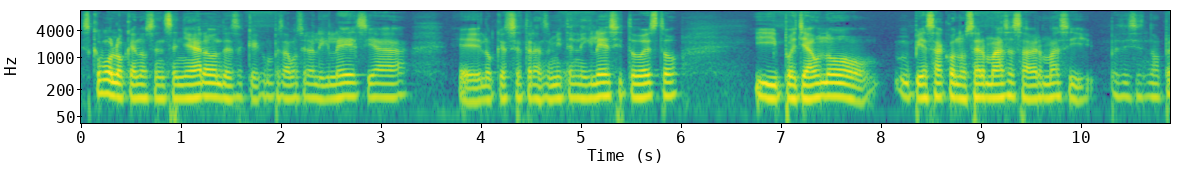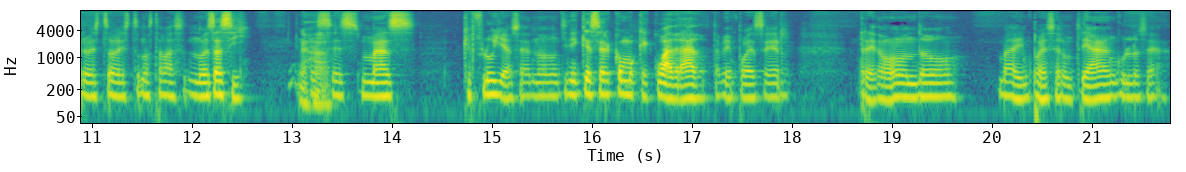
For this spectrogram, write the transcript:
Es como lo que nos enseñaron desde que empezamos a ir a la iglesia, eh, lo que se transmite en la iglesia y todo esto. Y pues ya uno empieza a conocer más, a saber más y pues dices, no, pero esto, esto no estaba, no es así. Es, es más que fluya, o sea, no, no tiene que ser como que cuadrado, también puede ser redondo, va bien, puede ser un triángulo, o sea,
